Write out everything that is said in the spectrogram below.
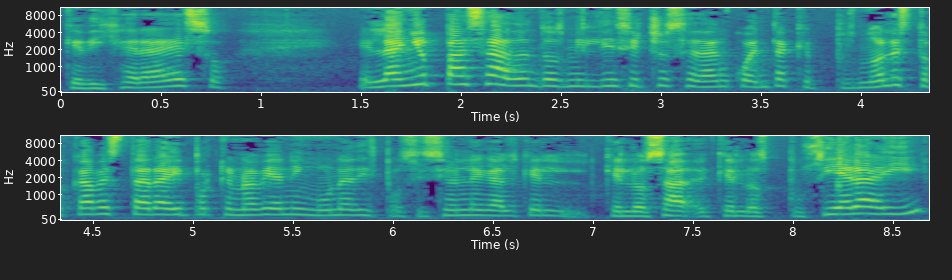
que dijera eso. El año pasado, en 2018, se dan cuenta que pues no les tocaba estar ahí porque no había ninguna disposición legal que, que, los, que los pusiera ahí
